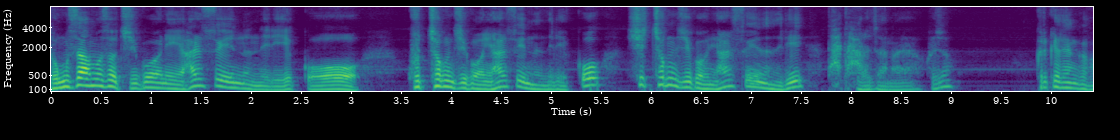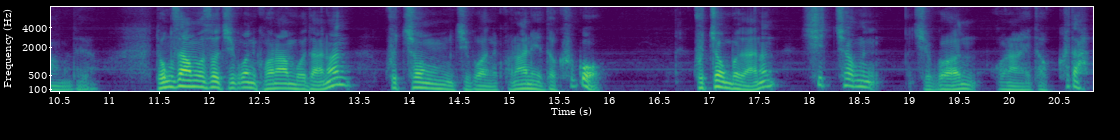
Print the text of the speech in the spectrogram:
동사무소 직원이 할 수 있는 일이 있고, 구청 직원이 할 수 있는 일이 있고, 시청 직원이 할 수 있는 일이 다 다르잖아요. 그죠? 그렇게 생각하면 돼요. 동사무소 직원 권한보다는 구청 직원 권한이 더 크고, 구청보다는 시청 직원 권한이 더 크다.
